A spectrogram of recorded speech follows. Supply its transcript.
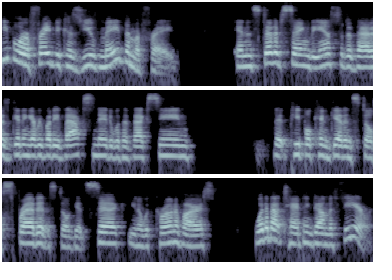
people are afraid because you've made them afraid. And instead of saying the answer to that is getting everybody vaccinated with a vaccine that people can get and still spread it and still get sick, you know, with coronavirus, what about tamping down the fear?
